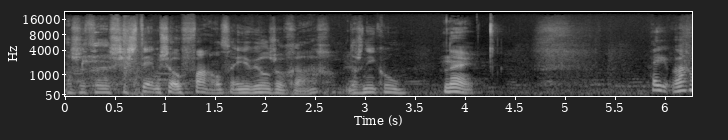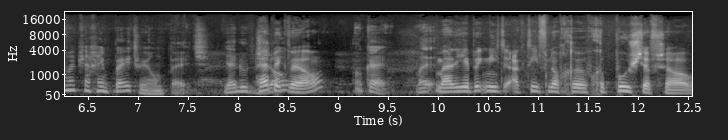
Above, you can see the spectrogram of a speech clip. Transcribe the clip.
Als het eh, systeem zo faalt en je wil zo graag, dat is niet cool. Nee, hey, waarom heb jij geen Patreon-page? Jij doet heb zo... ik wel. Oké, maar Maar die heb ik niet actief nog eh, gepusht of zo.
